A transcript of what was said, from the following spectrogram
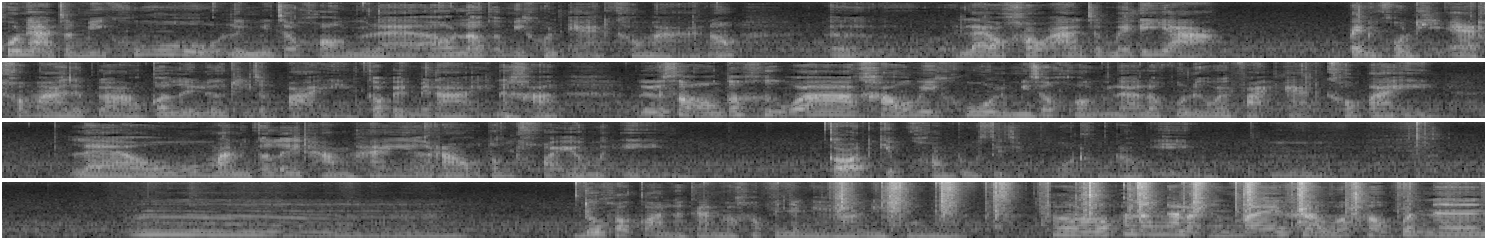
คุณอาจจะมีคู่หรือมีเจ้าของอยู่แล้ว แล้วก็มีคนแอดเข้ามาเนาะเออแล้วเขาอาจจะไม่ได้อยากเป็นคนที่แอดเข้ามาหรือเปล่าก็เลยเลือกที่จะไปก็เป็นไปได้นะคะ หรือสองก็คือว่าเขามีคู่หรือมีเจ้าของอยู่แล้ว แล้วคุณเลือกไวไฟแอดเข้าไป แล้วมันก็เลยทำให้เราต้องถอยออกมาเองกอดเก็บความรู้สึกเจ็บปวดของเราเอง อืม อืม ดูเขาก่อนละกันว่าเขาเป็นยังไงบ้างในช่วงนี้ขอพลังงานหลักหนึ่งใบค่ะ ว่าเขาคนนั้น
